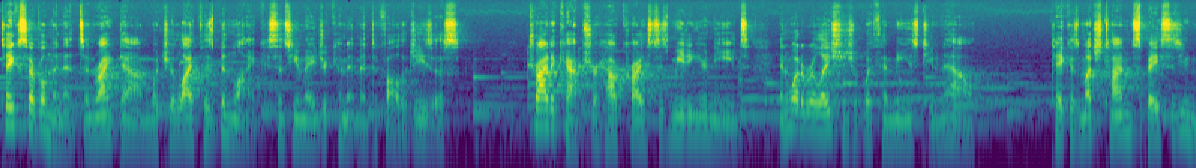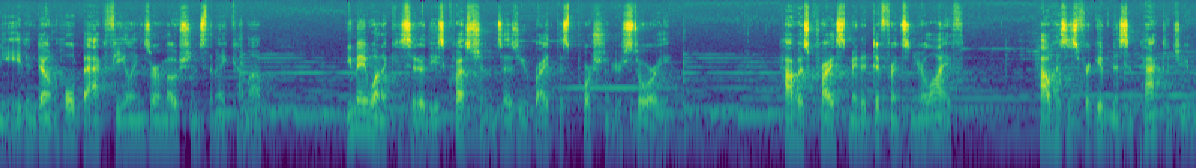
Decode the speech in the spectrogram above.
Take several minutes and write down what your life has been like since you made your commitment to follow Jesus. Try to capture how Christ is meeting your needs and what a relationship with Him means to you now. Take as much time and space as you need and don't hold back feelings or emotions that may come up. You may want to consider these questions as you write this portion of your story. How has Christ made a difference in your life? How has His forgiveness impacted you?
